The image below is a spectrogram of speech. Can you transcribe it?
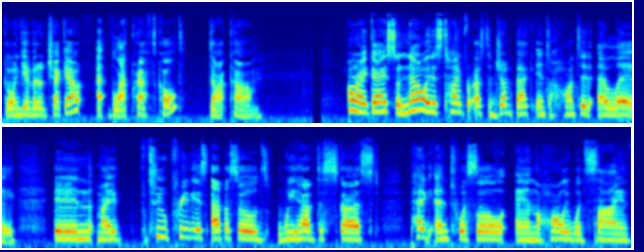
Go and give it a checkout at blackcraftcult.com. All right, guys, so now it is time for us to jump back into Haunted LA. In my two previous episodes, we have discussed Peg Entwistle and the Hollywood sign,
